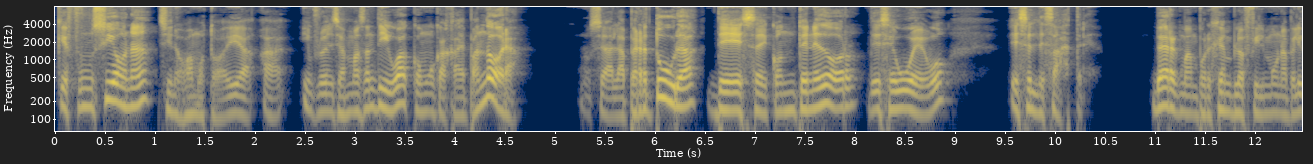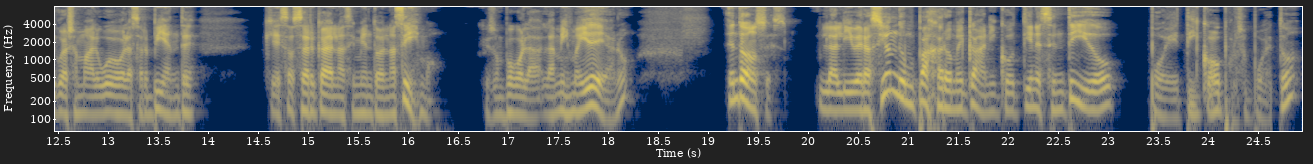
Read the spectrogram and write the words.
que funciona, si nos vamos todavía a influencias más antiguas, como caja de Pandora. O sea, la apertura de ese contenedor, de ese huevo, es el desastre. Bergman, por ejemplo, filmó una película llamada El huevo de la serpiente, que es acerca del nacimiento del nazismo, que es un poco la, la misma idea, ¿no? Entonces, la liberación de un pájaro mecánico tiene sentido, poético, por supuesto,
